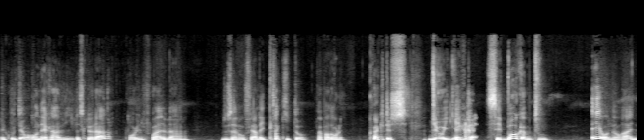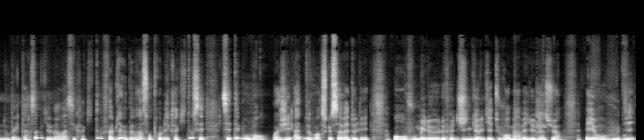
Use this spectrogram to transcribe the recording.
écoutez, on est ravis parce que là, pour une fois, eh ben, nous allons faire les craquitos, enfin pardon, les cactus du week-end. C'est beau comme tout. Et on aura une nouvelle personne qui nous donnera ses craquitos. Fabien nous donnera son premier craquito. C'est, c'est émouvant. Moi, j'ai hâte de voir ce que ça va donner. On vous met le, le jingle qui est toujours merveilleux, bien sûr. Et on vous dit,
